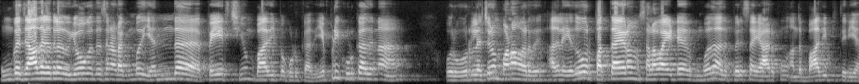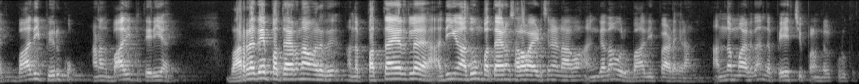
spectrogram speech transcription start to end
உங்கள் ஜாதகத்தில் யோக தசை நடக்கும்போது எந்த பயிற்சியும் பாதிப்பை கொடுக்காது. எப்படி கொடுக்காதுன்னா ஒரு ஒரு லட்ச ரூபா பணம் வருது. அதில் ஏதோ ஒரு பத்தாயிரம் செலவாகிட்டே இருக்கும்போது அது பெருசாக யாருக்கும் அந்த பாதிப்பு தெரியாது. பாதிப்பு இருக்கும். ஆனால் அந்த பாதிப்பு தெரியாது. வர்றதே பத்தாயிரம் தான் வருது. அந்த பத்தாயிரத்தில் அதிகம் அதுவும் பத்தாயிரம் செலவாயிடுச்சுன்னா என்ன ஆகும்? அங்கே தான் ஒரு பாதிப்பை அடைகிறாங்க. அந்த மாதிரி தான் இந்த பேச்சு பலன்கள் கொடுக்குது.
